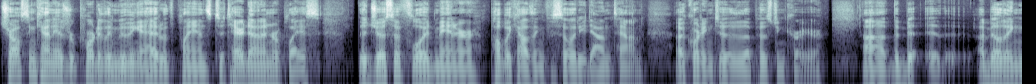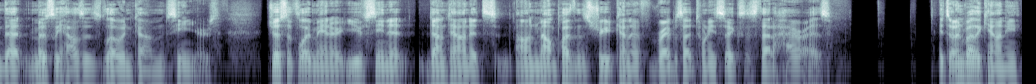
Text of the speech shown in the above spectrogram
Charleston County is reportedly moving ahead with plans to tear down and replace the Joseph Floyd Manor public housing facility downtown, according to the Post and Courier, uh, the, a building that mostly houses low income seniors. Joseph Floyd Manor, you've seen it downtown. It's on Mount Pleasant Street, kind of right beside 26. It's that high rise. It's owned by the county,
